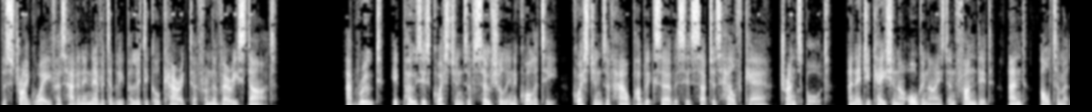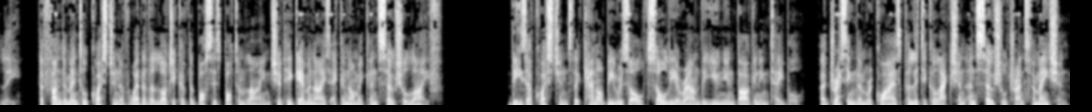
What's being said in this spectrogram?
the strike wave has had an inevitably political character from the very start. At root, it poses questions of social inequality, questions of how public services such as healthcare, transport, and education are organized and funded, and, ultimately, the fundamental question of whether the logic of the boss's bottom line should hegemonize economic and social life. These are questions that cannot be resolved solely around the union bargaining table. Addressing them requires political action and social transformation.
